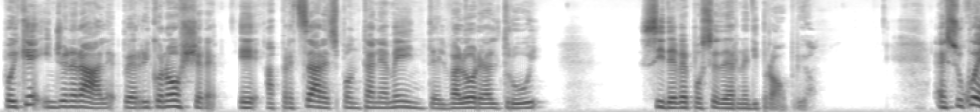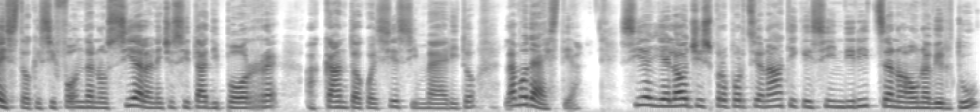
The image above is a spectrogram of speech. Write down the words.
Poiché in generale per riconoscere e apprezzare spontaneamente il valore altrui si deve possederne di proprio. È su questo che si fondano sia la necessità di porre, accanto a qualsiasi merito, la modestia, sia gli elogi sproporzionati che si indirizzano a una virtù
